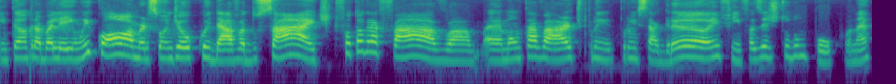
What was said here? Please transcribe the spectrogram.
Então, eu trabalhei em um e-commerce, onde eu cuidava do site, fotografava, é, montava arte para o Instagram, enfim, fazia de tudo um pouco, né?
